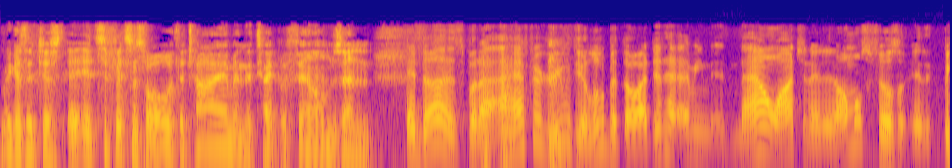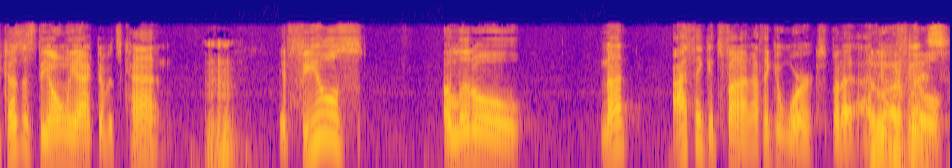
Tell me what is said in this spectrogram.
because it just it, it fits in so well with the time and the type of films and It does, but I, I have to agree with you a little bit though. I did. Ha- I mean, now watching it, it almost feels it, because it's the only act of its kind. Mhm. It feels a little not. I think it's fine. I think it works, but I, I do feel place.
